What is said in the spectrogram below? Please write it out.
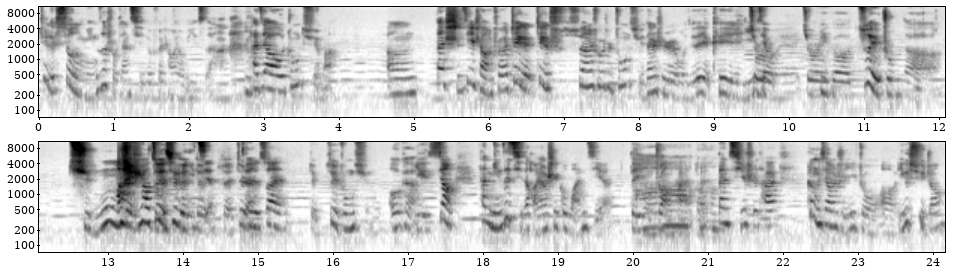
这个秀的名字首先起就非常有意思，它叫中曲嘛。嗯，但实际上说这个这个虽然说是中曲，但是我觉得也可以理解为就是一个最终的曲目嘛，要最去理解，对，就是算对最终曲目。OK，也像它名字起的好像是一个完结的一种状态，对，但其实它。更像是一种呃一个序章，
